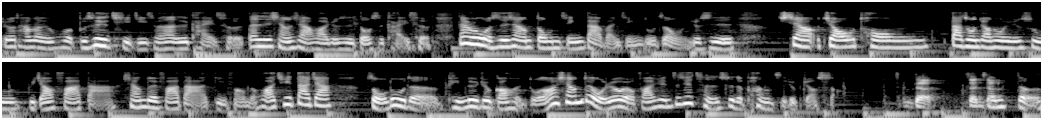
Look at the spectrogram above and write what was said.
就他们会不是骑机车，那是开车。但是乡下的话，就是都是开车。但如果是像东京、大阪、京都这种，就是像交通大众交通运输比较发达、相对发达的地方的话，其实大家走路的频率就高很多。然后相对我就有发现，这些城市的胖子就比较少。真的。真的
